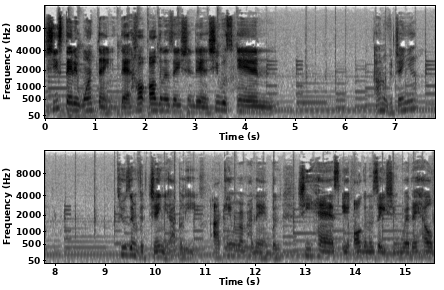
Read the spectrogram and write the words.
she stated one thing that her organization did, she was in, I don't know, Virginia? She was in Virginia, I believe. I can't remember her name, but she has a organization where they help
